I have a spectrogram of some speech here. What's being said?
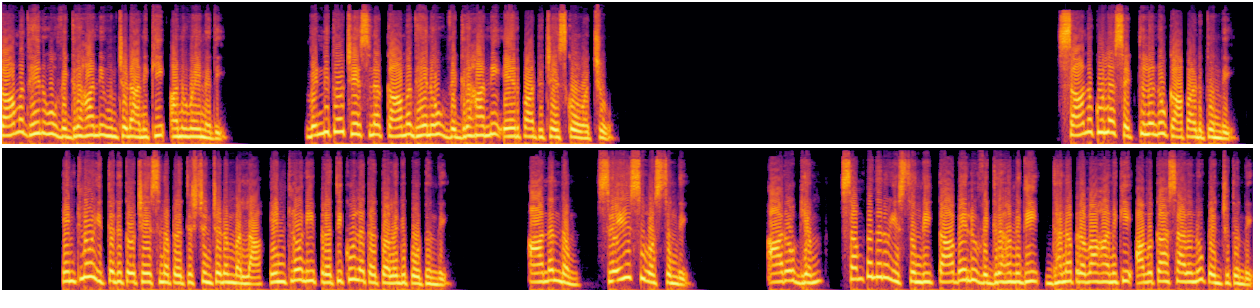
కామధేనువు విగ్రహాన్ని ఉంచడానికి అనువైనది. వెండితో చేసిన కామధేను విగ్రహాన్ని ఏర్పాటు చేసుకోవచ్చు. సానుకూల శక్తులను కాపాడుతుంది. ఇంట్లో ఇత్తడితో చేసిన ప్రతిష్ఠించడం వల్ల ఇంట్లోని ప్రతికూలత తొలగిపోతుంది. ఆనందం శ్రేయస్సు వస్తుంది. ఆరోగ్యం సంపదను ఇస్తుంది. తాబేలు విగ్రహమిది ధన ప్రవాహానికి అవకాశాలను పెంచుతుంది.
